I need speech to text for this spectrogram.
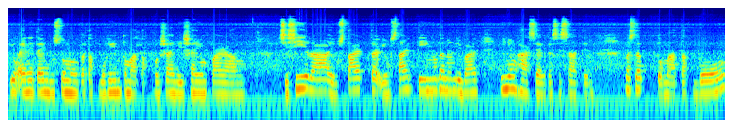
yung anytime gusto mong patakbuhin, tumatakbo siya. Hindi siya yung parang sisira, yung starter, yung starting, yung ganun, di ba? Yun yung hassle kasi sa atin. Basta tumatakbo,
